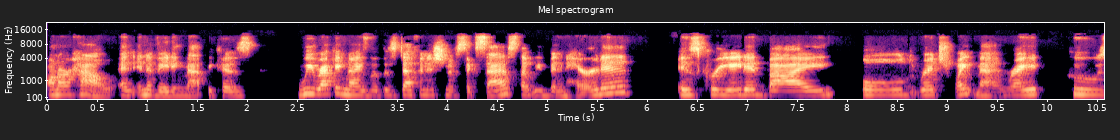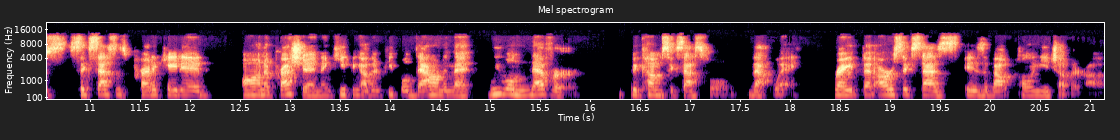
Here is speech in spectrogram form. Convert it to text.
on our how and innovating that because we recognize that this definition of success that we've been inherited is created by old rich white men, right? Whose success is predicated on oppression and keeping other people down, and that we will never become successful that way, right? That our success is about pulling each other up.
